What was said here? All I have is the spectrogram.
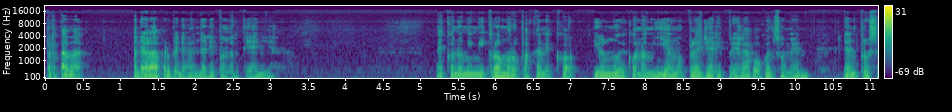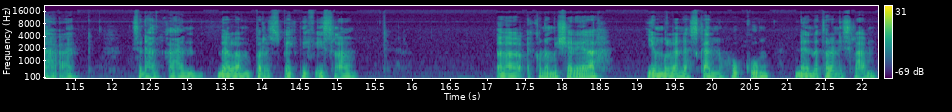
Pertama, adalah perbedaan dari pengertiannya. Ekonomi mikro merupakan ilmu ekonomi yang mempelajari perilaku konsumen dan perusahaan. Sedangkan dalam perspektif Islam, uh, ekonomi syariah yang melandaskan hukum dan aturan Islam,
